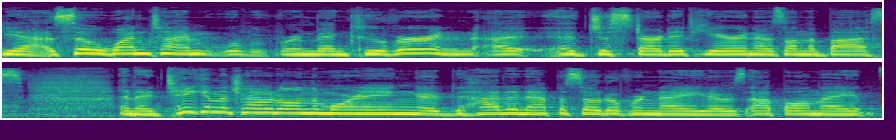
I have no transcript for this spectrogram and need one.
yeah. So one time we're in Vancouver and I had just started here and I was on the bus and I'd taken the tramadol in the morning. I'd had an episode overnight. I was up all night.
